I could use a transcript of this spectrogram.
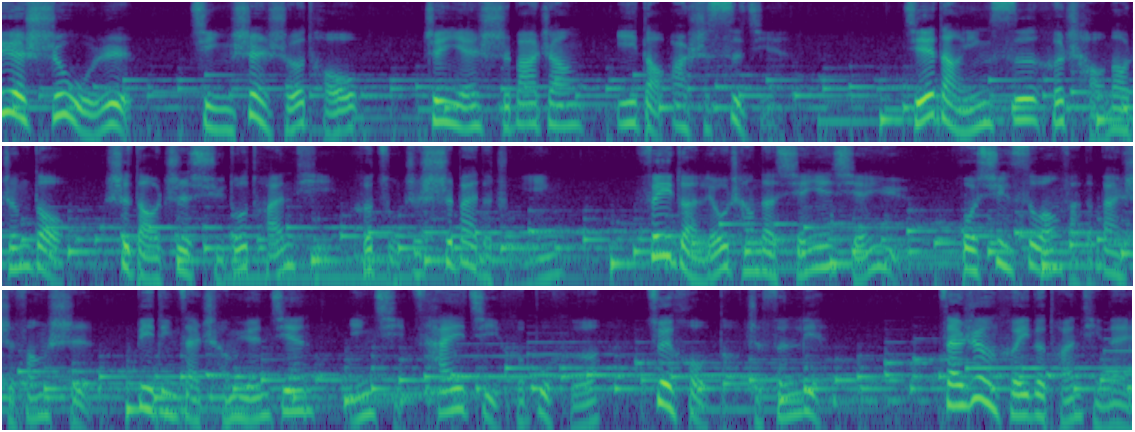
月十五日，谨慎舌头，箴言十八章一到二十四节。结党营私和吵闹争斗是导致许多团体和组织失败的主因。非短流长的闲言闲语或徇私枉法的办事方式，必定在成员间引起猜忌和不和，最后导致分裂。在任何一个团体内，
